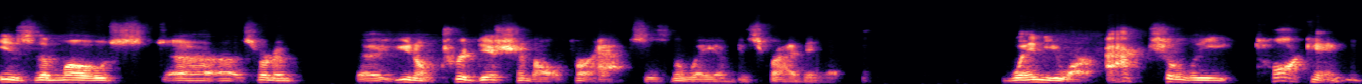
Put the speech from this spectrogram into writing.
is the most uh, sort of, uh, you know, traditional perhaps is the way of describing it. When you are actually talking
